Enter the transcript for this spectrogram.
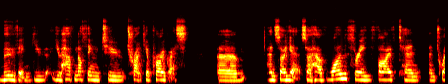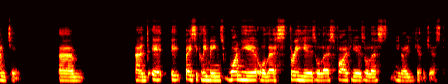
moving. You you have nothing to track your progress. Um, and so yeah so have 1 3 5 10 and 20 um, and it it basically means one year or less, three years or less, five years or less. You know, you get the gist.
